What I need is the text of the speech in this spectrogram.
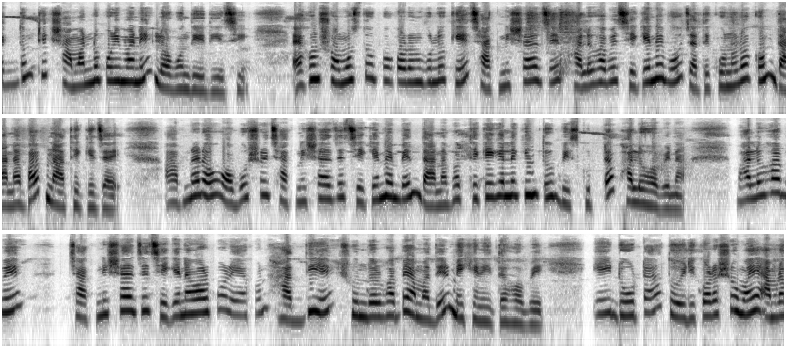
একদম ঠিক সামান্য পরিমাণে লবণ দিয়ে দিয়েছি। এখন সমস্ত উপকরণগুলোকে ছাঁকনির সাহায্যে ভালোভাবে ছেঁকে নেব যাতে কোনো রকম দানা ভাব না থেকে যায়। আপনারাও অবশ্যই ছাঁকনির সাহায্যে ছেঁকে নেবেন, দানা ভাব থেকে গেলে কিন্তু বিস্কুটটা ভালো হবে না। ভালোভাবে ছাঁকনির সাহায্যে ছেঁকে নেওয়ার পরে এখন হাত দিয়ে সুন্দরভাবে আমাদের মেখে নিতে হবে। এই ডোটা তৈরি করার সময় আমরা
